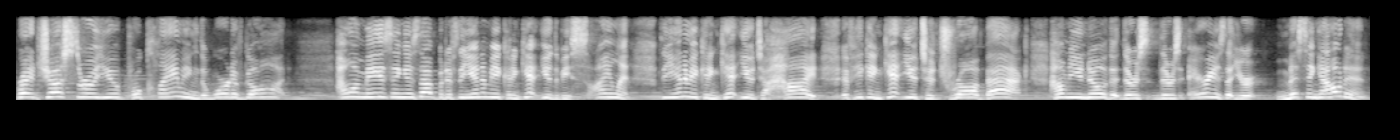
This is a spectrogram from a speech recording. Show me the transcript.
Right? Just through you proclaiming the word of God. How amazing is that? But if the enemy can get you to be silent, the enemy can get you to hide, if he can get you to draw back, how many of you know that there's there's areas that you're missing out in?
